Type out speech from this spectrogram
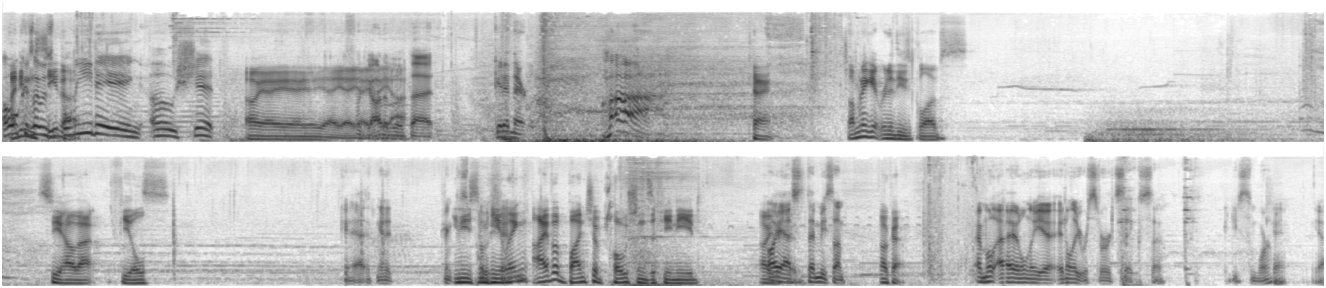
Oh, because I was see that. bleeding. Oh shit. Oh yeah, yeah, yeah, yeah, yeah, yeah. Forgot yeah, about that. Get in there. Ha! Okay. So I'm gonna get rid of these gloves. See how that feels. Okay, I'm gonna drink. You need this some potion. healing. I have a bunch of potions if you need. Oh, you're yeah, good. send me some. Okay. I'm, I only uh, it only restored six, so could use some more. Okay. Yeah.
